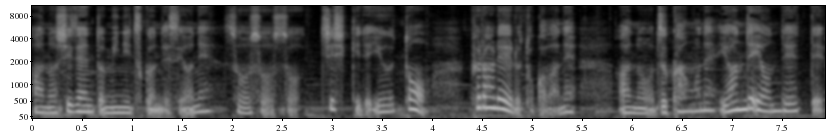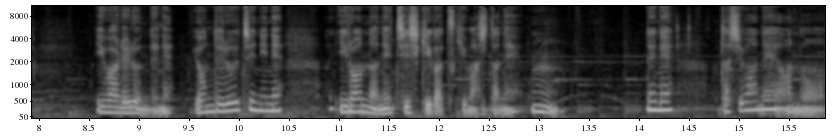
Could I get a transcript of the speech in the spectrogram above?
あの自然と身につくんですよね。そうそうそう。知識で言うとプラレールとかはねあの図鑑をね読んで読んでって言われるんでね読んでるうちにねいろんなね知識がつきましたね。うん、でね私はねあの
